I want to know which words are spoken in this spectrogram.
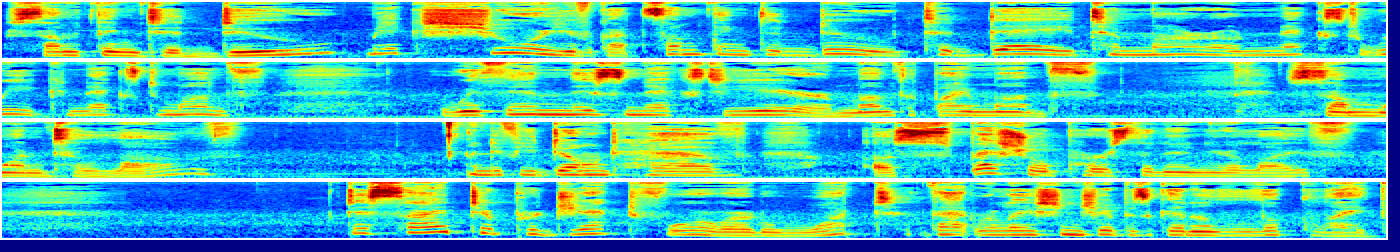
something to do, make sure you've got something to do today, tomorrow, next week, next month, within this next year, month by month someone to love. And if you don't have a special person in your life, decide to project forward what that relationship is going to look like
